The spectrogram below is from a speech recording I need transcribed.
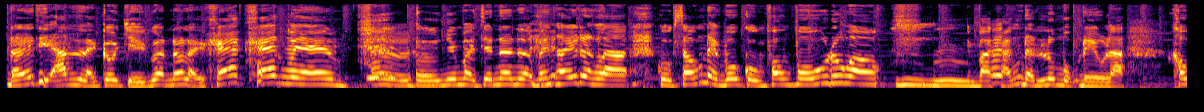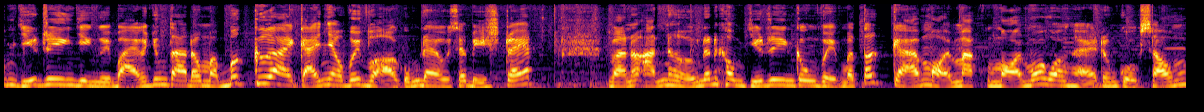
đấy thì anh lại câu chuyện của anh nó lại khác khác với em ừ. Ừ, nhưng mà cho nên là mới thấy rằng là cuộc sống này vô cùng phong phú đúng không ừ. ừ và khẳng định luôn một điều là không chỉ riêng gì người bạn của chúng ta đâu mà bất cứ ai cãi nhau với vợ cũng đều sẽ bị stress và nó ảnh hưởng đến không chỉ riêng công việc mà tất cả mọi mặt mọi mối quan hệ trong cuộc sống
